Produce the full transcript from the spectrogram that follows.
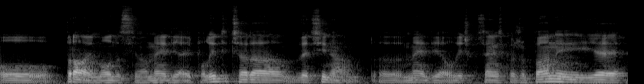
o pravim odnosima medija i političara, većina e, medija u Ličko-senjskoj županiji je e,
